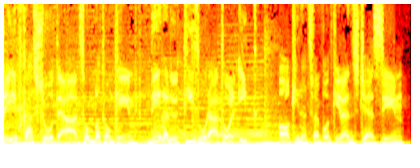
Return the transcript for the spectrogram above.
Dave Show tehát szombatonként délelőtt 10 órától itt a 90.9 Jazzin.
